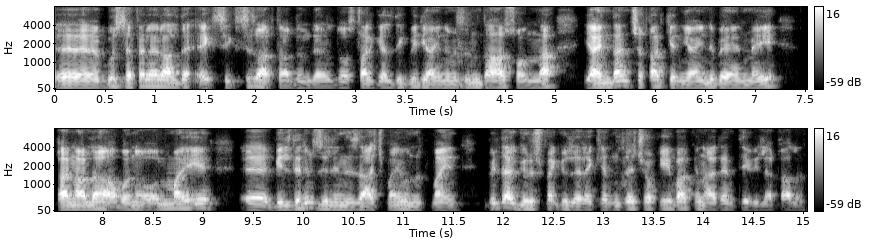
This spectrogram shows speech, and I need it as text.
E, bu sefer herhalde eksiksiz aktardım değerli dostlar. Geldik bir yayınımızın daha sonuna. Yayından çıkarken yayını beğenmeyi, kanala abone olmayı, e, bildirim zilinizi açmayı unutmayın. Bir daha görüşmek üzere. Kendinize çok iyi bakın. Adem TV ile kalın.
